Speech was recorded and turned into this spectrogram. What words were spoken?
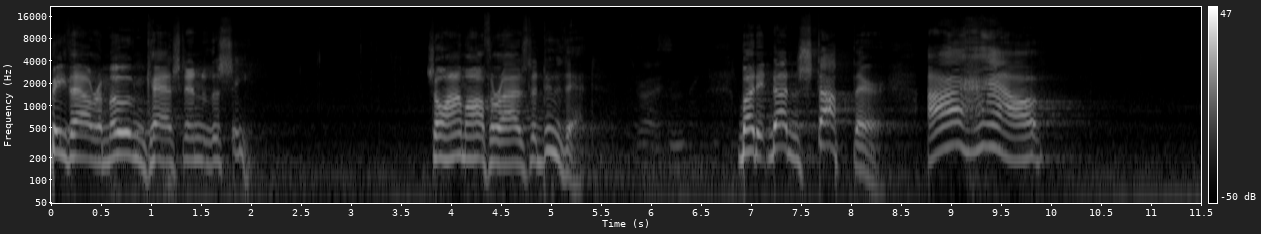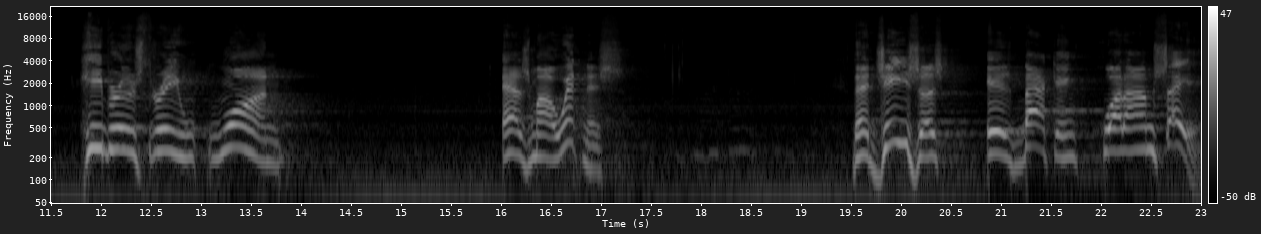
Be thou removed and cast into the sea. So I'm authorized to do that. But it doesn't stop there. I have Hebrews 3 1 as my witness that Jesus is backing what I'm saying.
